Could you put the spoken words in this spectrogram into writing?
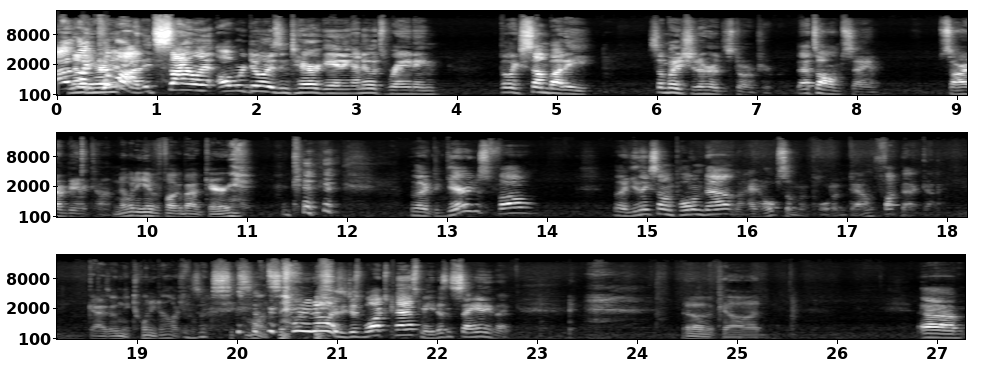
I'm Nobody like, heard come it? on, it's silent. All we're doing is interrogating. I know it's raining, but like somebody, somebody should have heard the stormtrooper. That's all I'm saying. Sorry, I'm being a cunt. Nobody gave a fuck about Gary. like, did Gary just fall? Like, you think someone pulled him down? I hope someone pulled him down. Fuck that guy. Guys owe me twenty dollars for like six months. Twenty dollars. He just walks past me. He doesn't say anything. oh god, Um,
